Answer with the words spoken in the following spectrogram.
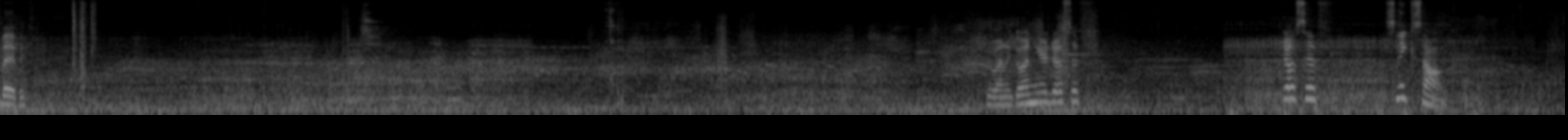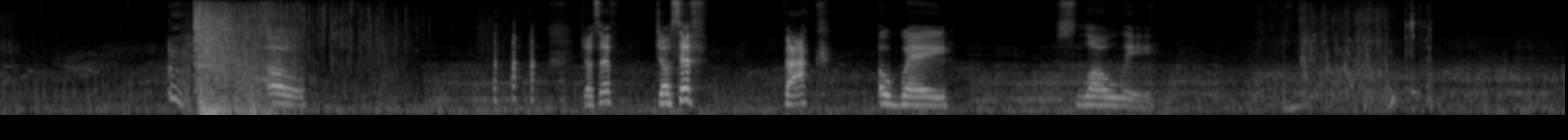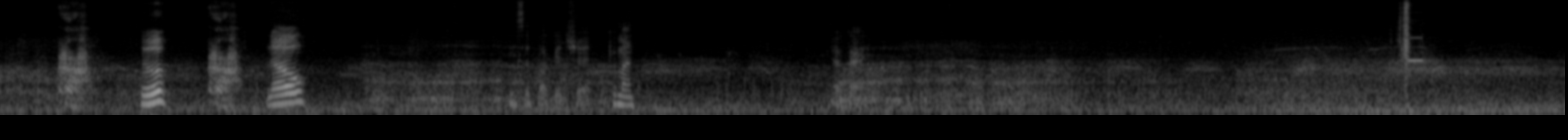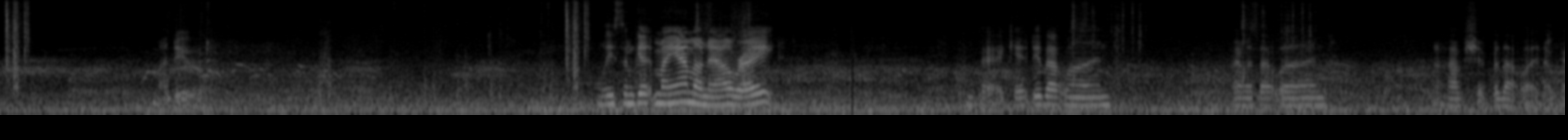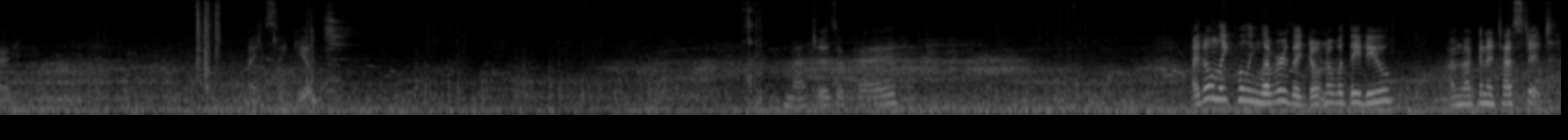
Baby. You want to go in here, Joseph? Joseph, sneak song. Oh. Joseph, Joseph, back away slowly. Huh? No. Piece of fucking shit. Come on. Okay. My dude. At least I'm getting my ammo now, right? Okay, I can't do that one. Fine with that one. Have shit for that one. Okay. Nice, thank you. Matches, okay. I don't like pulling levers. I don't know what they do. I'm not gonna test it.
